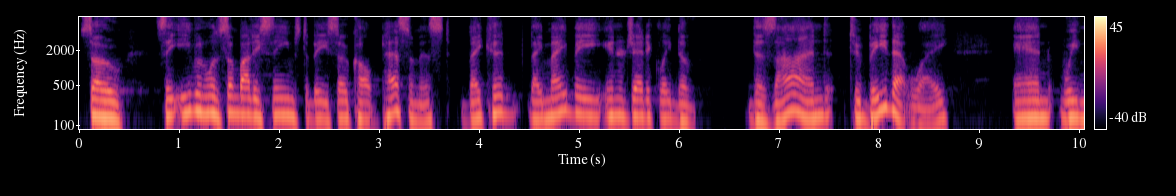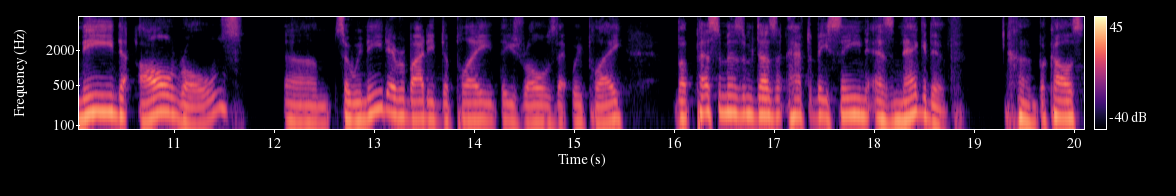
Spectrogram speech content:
So, see, even when somebody seems to be so-called pessimist, they could, they may be energetically de- designed to be that way, and we need all roles. Um, so we need everybody to play these roles that we play but pessimism doesn't have to be seen as negative because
